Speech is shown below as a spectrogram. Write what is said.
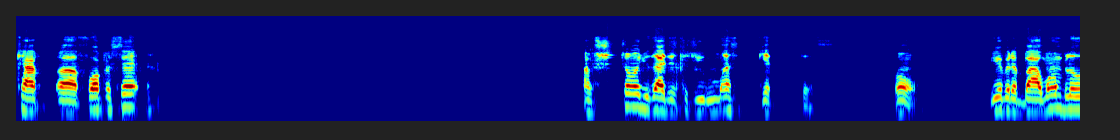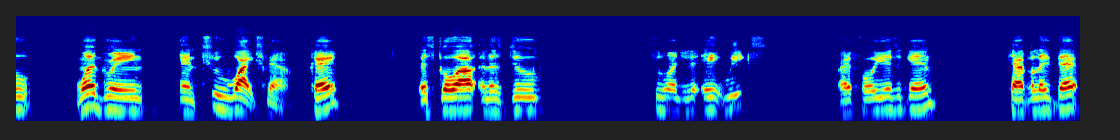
Cap uh four percent. I'm showing you guys this because you must get this. Boom. You're able to buy one blue, one green, and two whites now. Okay. Let's go out and let's do 208 weeks. Right, four years again. Calculate that.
